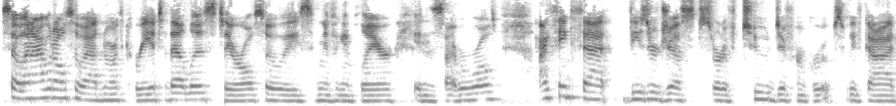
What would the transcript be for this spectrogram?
So, and I would also add North Korea to that list. They're also a significant player in the cyber world. I think that these are just sort of two different groups. We've got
